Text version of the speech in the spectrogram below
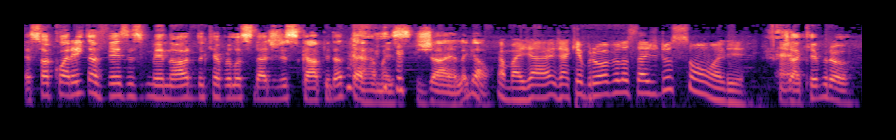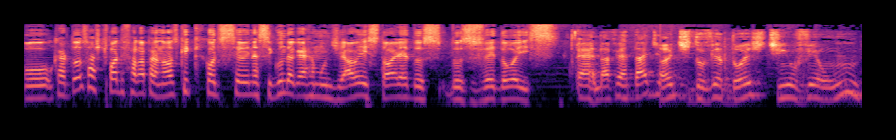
É só 40 vezes menor do que a velocidade de escape da Terra, mas já é legal. Ah, mas já, já quebrou a velocidade do som ali. É. Já quebrou. O Cardoso acho que pode falar para nós o que, que aconteceu aí na Segunda Guerra Mundial e a história dos, dos V2. É, na verdade, antes do V2 tinha o V1.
